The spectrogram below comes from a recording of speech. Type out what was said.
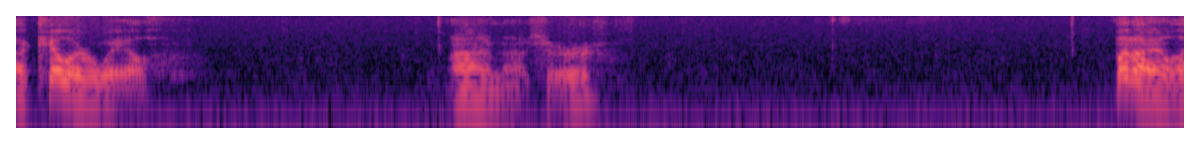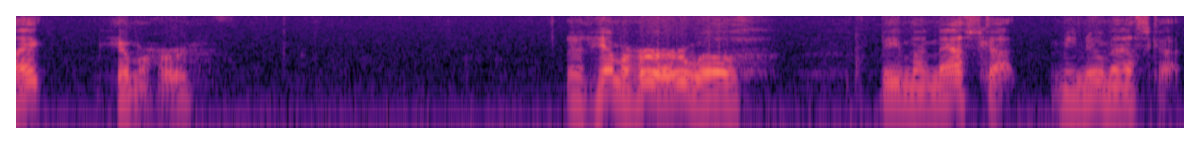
a killer whale. I'm not sure. But I like him or her. And him or her will be my mascot me new mascot.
